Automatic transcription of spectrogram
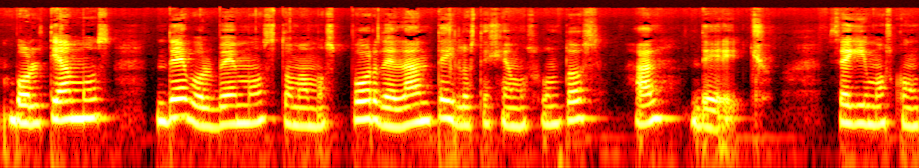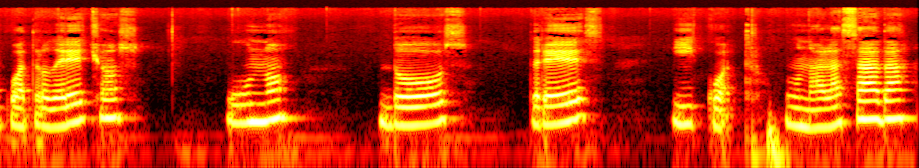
volteamos, devolvemos, tomamos por delante y los tejemos juntos al derecho. Seguimos con cuatro derechos. 1, 2, 3 y 4. Una lazada,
